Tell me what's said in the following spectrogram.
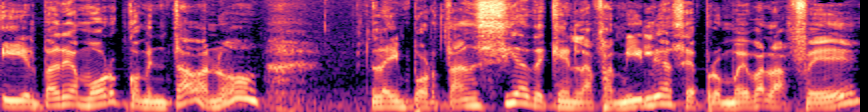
Y el padre Amor comentaba, ¿no? la importancia de que en la familia se promueva la fe,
